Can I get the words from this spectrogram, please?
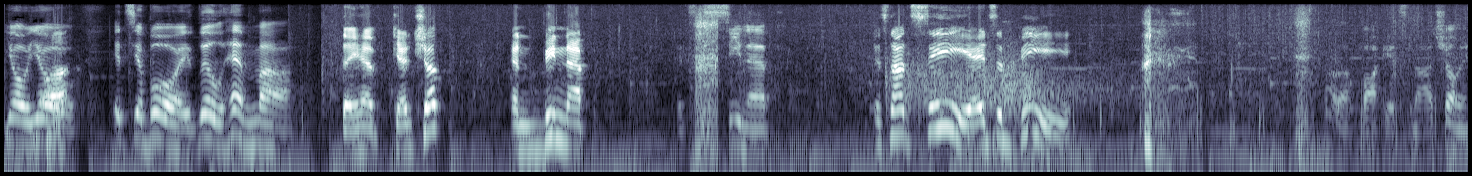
Yo, yo, What? it's your boy, Lil Hemma. They have ketchup and BNAP. It's CNAP. It's not C, it's a B. Oh, the fuck, it's not. Show me.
